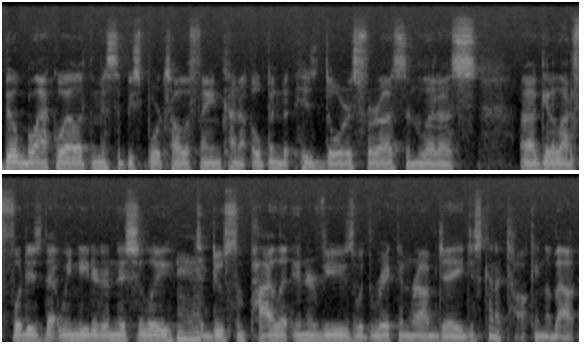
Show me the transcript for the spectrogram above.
Bill Blackwell at the Mississippi Sports Hall of Fame kind of opened his doors for us and let us uh, get a lot of footage that we needed initially to do some pilot interviews with Rick and Rob J, just kind of talking about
